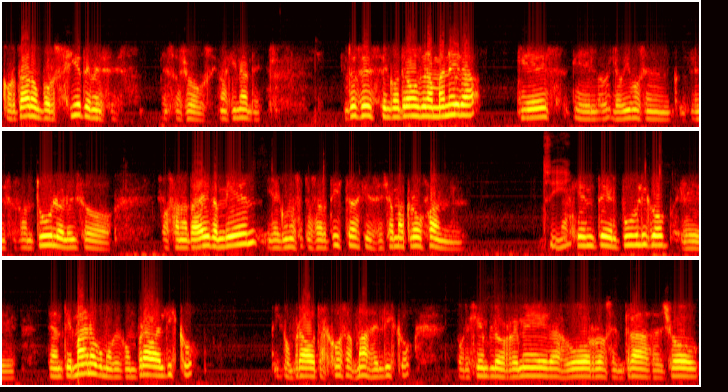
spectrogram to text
cortaron por siete meses esos shows, imagínate. Entonces encontramos una manera que es, que lo, lo vimos en, lo hizo Santulo, lo hizo Rosana Tadei también y algunos otros artistas que se llama crowdfunding. Sí, La gente, el público, eh, de antemano como que compraba el disco y compraba otras cosas más del disco, por ejemplo, remeras, gorros, entradas al show,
